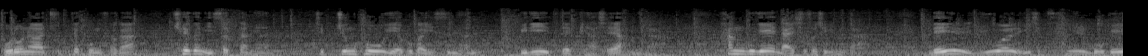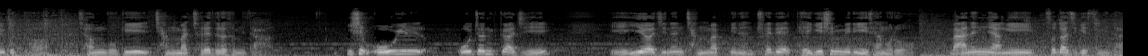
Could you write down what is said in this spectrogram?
도로나 주택공사가 최근 있었다면 집중호우 예보가 있으면 미리 대피하셔야 합니다. 한국의 날씨 소식입니다. 내일 6월 23일 목요일부터 전국이 장마철에 들어섭니다. 25일 오전까지 이어지는 장맛비는 최대 120mm 이상으로 많은 양이 쏟아지겠습니다.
